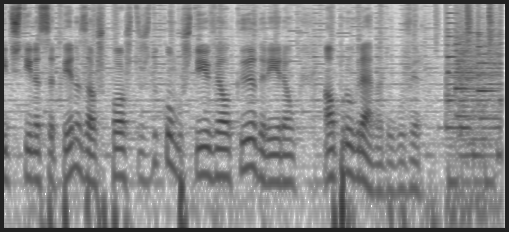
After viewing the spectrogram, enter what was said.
e destina-se apenas aos postos de combustível que aderiram ao programa do governo.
